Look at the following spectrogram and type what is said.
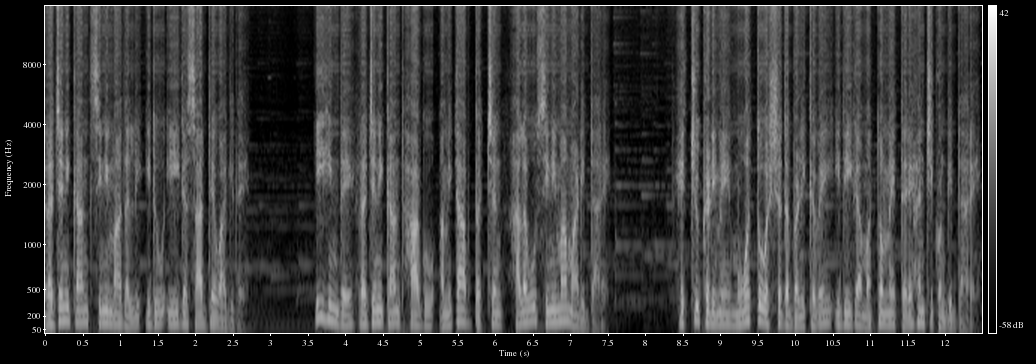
ರಜನಿಕಾಂತ್ ಸಿನಿಮಾದಲ್ಲಿ ಇದು ಈಗ ಸಾಧ್ಯವಾಗಿದೆ. ಈ ಹಿಂದೆ ರಜನಿಕಾಂತ್ ಹಾಗೂ ಅಮಿತಾಬ್ ಬಚ್ಚನ್ ಹಲವು ಸಿನಿಮಾ ಮಾಡಿದ್ದಾರೆ. ಹೆಚ್ಚು ಕಡಿಮೆ ಮೂವತ್ತು ವರ್ಷದ ಬಳಿಕವೇ ಇದೀಗ ಮತ್ತೊಮ್ಮೆ ತೆರೆ ಹಂಚಿಕೊಂಡಿದ್ದಾರೆ.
